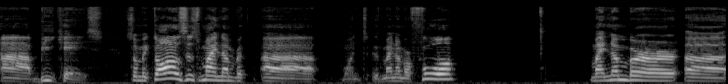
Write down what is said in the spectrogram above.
uh, BK's. So McDonald's is my number uh, one is my number four. My number uh,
